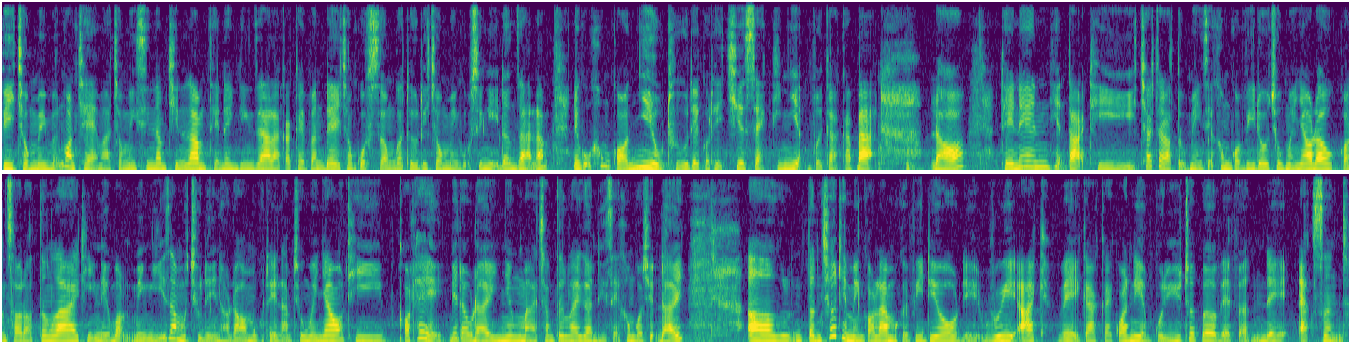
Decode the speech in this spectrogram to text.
vì chồng mình vẫn còn trẻ mà chồng mình sinh năm 95 thế nên thành ra là các cái vấn đề trong cuộc sống các thứ thì chồng mình cũng suy nghĩ đơn giản lắm nên cũng không có nhiều thứ để có thể chia sẻ kinh nghiệm với cả các bạn. Đó thế nên hiện tại thì chắc chắn là tụi mình sẽ không có video chung với nhau đâu. Còn sau đó tương lai thì nếu bọn mình nghĩ ra một chủ đề nào đó mà có thể làm chung với nhau thì có thể biết đâu đấy. Nhưng mà trong tương lai gần thì sẽ không có chuyện đấy. À, tuần trước thì mình có làm một cái video để react về các cái quan điểm của youtuber về vấn đề accent.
